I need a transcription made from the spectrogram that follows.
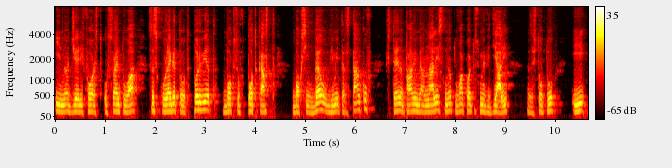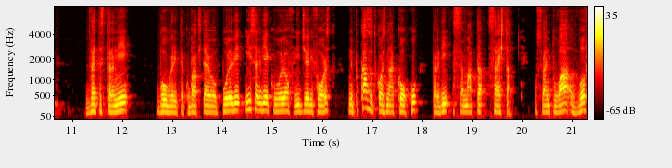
и на Джери Форест. Освен това, с колегата от първият боксов подкаст Boxing Bell, Димитър Станков, ще направим анализ на това, което сме видяли, защото и двете страни, българите, кобратите Пулеви и Сергей Ковалев и Джери Форест, не показват кой знае колко преди самата среща. Освен това, в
